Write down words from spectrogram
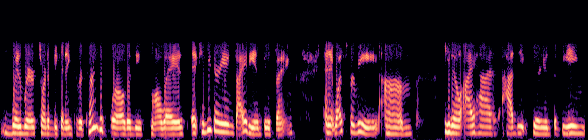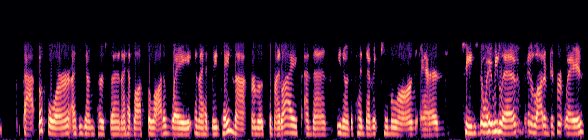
when we're sort of beginning to return to the world in these small ways, it can be very anxiety inducing. And it was for me. Um, you know, I had had the experience of being fat before as a young person. I had lost a lot of weight and I had maintained that for most of my life. And then, you know, the pandemic came along and changed the way we live in a lot of different ways.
